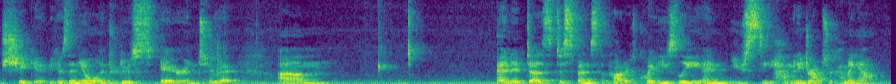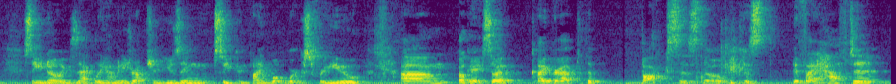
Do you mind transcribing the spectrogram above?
shake it because then you'll introduce air into it. Um, and it does dispense the product quite easily and you see how many drops are coming out. So you know exactly how many drops you're using so you can find what works for you. Um, okay, so I, I grabbed the boxes though because if I have to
